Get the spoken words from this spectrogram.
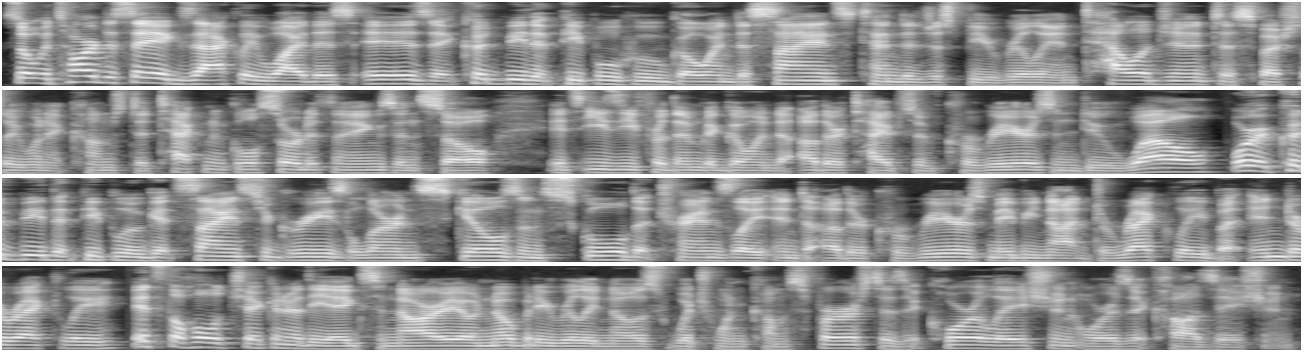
So it's hard to say exactly why this is. It could be that people who go into science tend to just be really intelligent, especially when it comes to technical sort of things. And so it's easy for them to go into other types of careers and do well. Or it could be that people who get science degrees learn skills in school that translate into other careers, maybe not directly, but indirectly. It's the whole chicken or the egg scenario. Nobody really knows which one comes first. Is it correlation or is it causation?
